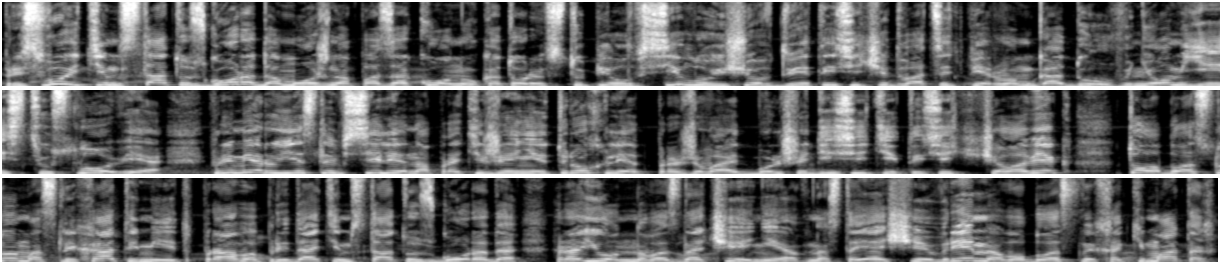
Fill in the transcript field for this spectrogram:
Присвоить им статус города можно по закону, который вступил в силу еще в 2021 году. В нем есть условия. К примеру, если в селе на протяжении трех лет проживает больше 10 тысяч человек, то областной маслихат имеет право придать им статус города районного значения. В настоящее время в областных акиматах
